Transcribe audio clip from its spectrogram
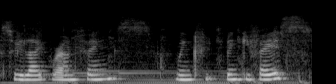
because we like round things. Winky, winky face.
